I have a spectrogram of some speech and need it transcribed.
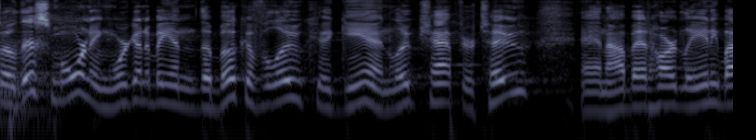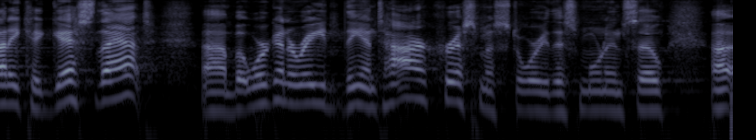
So this morning we're going to be in the book of Luke again, Luke chapter 2, and I bet hardly anybody could guess that. Uh, but we're going to read the entire Christmas story this morning. So, uh,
